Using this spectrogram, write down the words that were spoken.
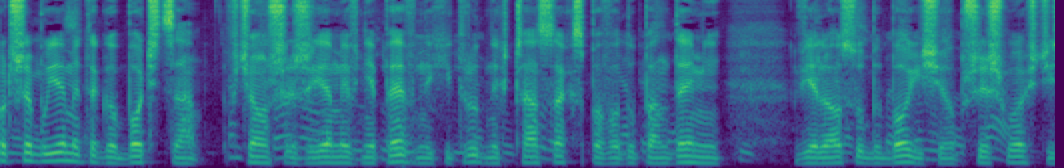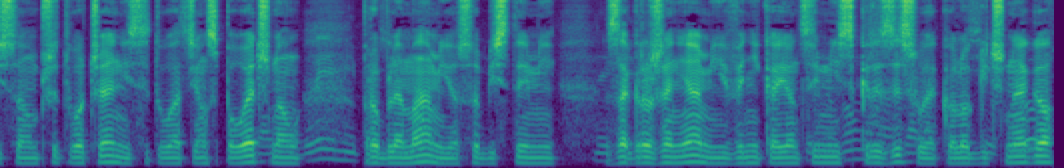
Potrzebujemy tego bodźca. Wciąż żyjemy w niepewnych i trudnych czasach z powodu pandemii. Wiele osób boi się o przyszłość i są przytłoczeni sytuacją społeczną, problemami osobistymi, zagrożeniami wynikającymi z kryzysu ekologicznego,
